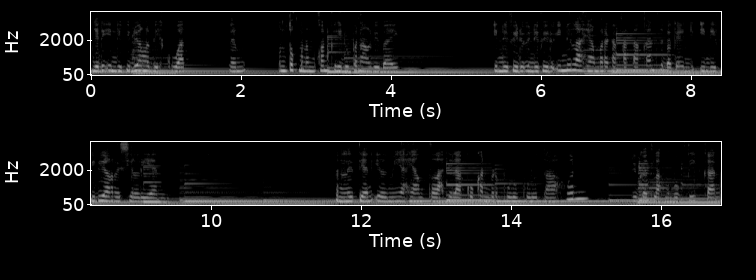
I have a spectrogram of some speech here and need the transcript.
menjadi individu yang lebih kuat dan untuk menemukan kehidupan yang lebih baik. Individu-individu inilah yang mereka katakan sebagai individu yang resilient. Penelitian ilmiah yang telah dilakukan berpuluh-puluh tahun juga telah membuktikan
